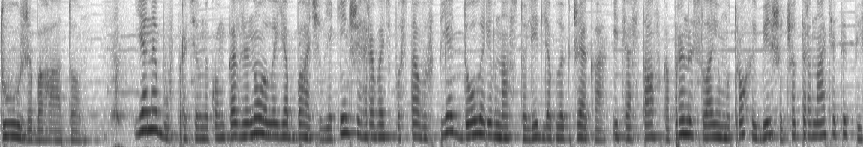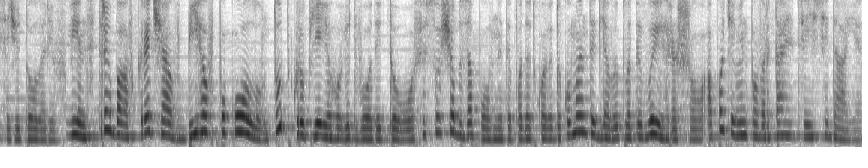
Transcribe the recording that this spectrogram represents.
дуже багато. Я не був працівником казино, але я бачив, як інший гравець поставив 5 доларів на столі для блекджека, і ця ставка принесла йому трохи більше 14 тисяч доларів. Він стрибав, кричав, бігав по колу. Тут круп'є його відводить до офісу, щоб заповнити податкові документи для виплати виграшу. А потім він повертається і сідає,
